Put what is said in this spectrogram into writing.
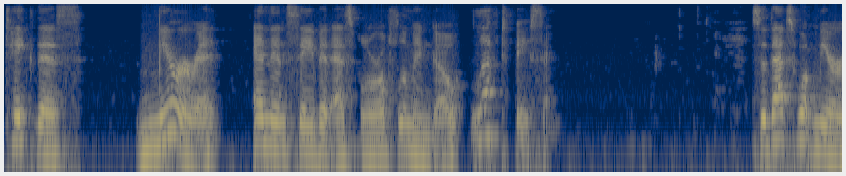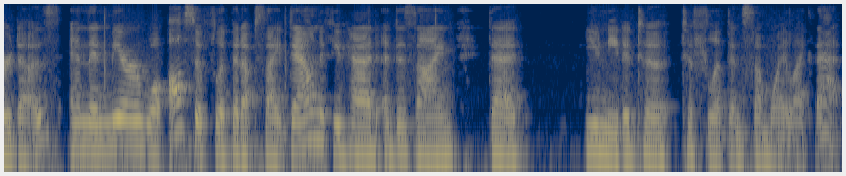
take this, mirror it, and then save it as floral flamingo left facing. So that's what mirror does. And then mirror will also flip it upside down if you had a design that you needed to, to flip in some way like that.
